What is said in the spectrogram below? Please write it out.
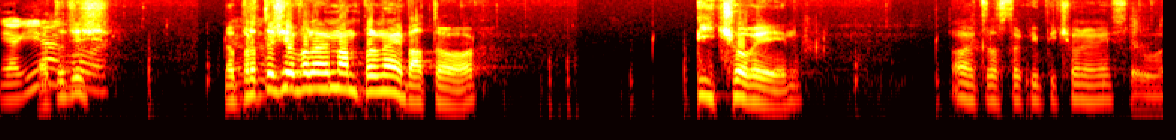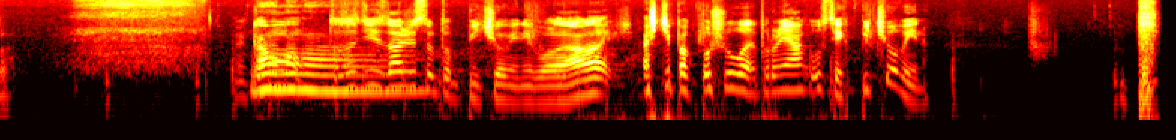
Jak Já jinak, totiž... vole? No Já protože, vole, mám plný batok. Píčovin. No, to zase taky píčoviny nejsou, vole. Kamo, No, no, no. to se ti zdá, že jsou to pičoviny, vole, ale až ti pak pošlu, vole, pro nějakou z těch pičovin. Pff,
